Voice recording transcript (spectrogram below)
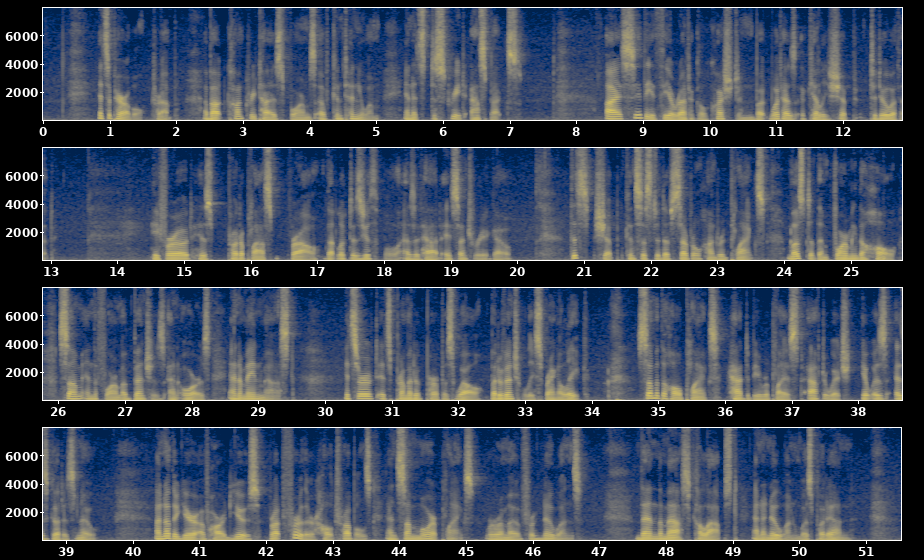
"It's a parable, Treb, about concretized forms of continuum in its discrete aspects." "I see the theoretical question, but what has Achilles' Ship to do with it?" He furrowed his protoplast brow that looked as youthful as it had a century ago. This ship consisted of several hundred planks, most of them forming the hull, some in the form of benches and oars and a mainmast. It served its primitive purpose well, but eventually sprang a leak. Some of the hull planks had to be replaced, after which it was as good as new. Another year of hard use brought further hull troubles and some more planks were removed for new ones. Then the mast collapsed and a new one was put in.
